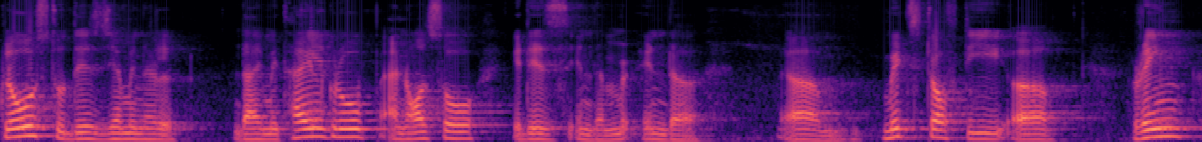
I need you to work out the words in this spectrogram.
close to this geminal dimethyl group and also it is in the in the um, midst of the uh, ring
